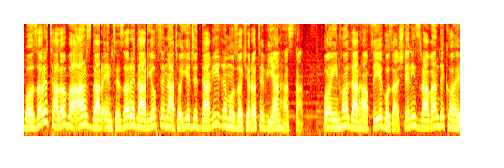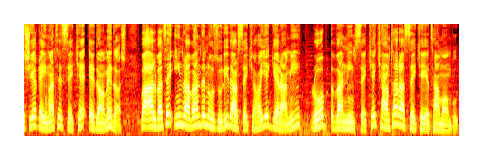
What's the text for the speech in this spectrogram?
بازار طلا و ارز در انتظار دریافت نتایج دقیق مذاکرات وین هستند. با این حال در هفته گذشته نیز روند کاهشی قیمت سکه ادامه داشت و البته این روند نزولی در سکه های گرمی، روب و نیم سکه کمتر از سکه تمام بود.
